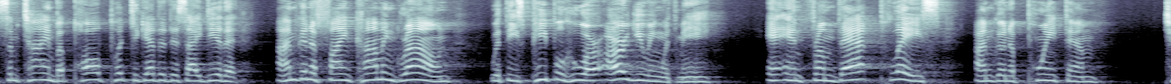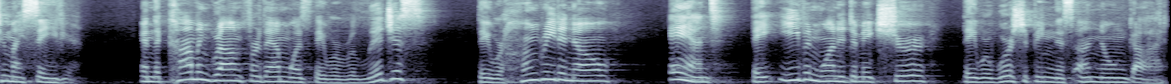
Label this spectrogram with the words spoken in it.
some time, but Paul put together this idea that I'm going to find common ground with these people who are arguing with me, and from that place, I'm going to point them to my Savior. And the common ground for them was they were religious, they were hungry to know, and they even wanted to make sure they were worshiping this unknown God.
